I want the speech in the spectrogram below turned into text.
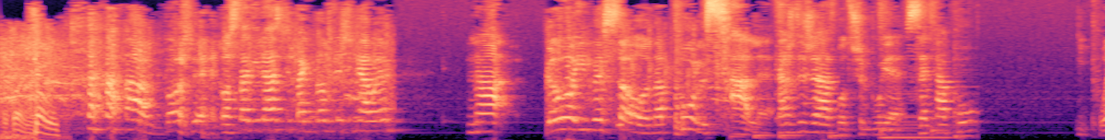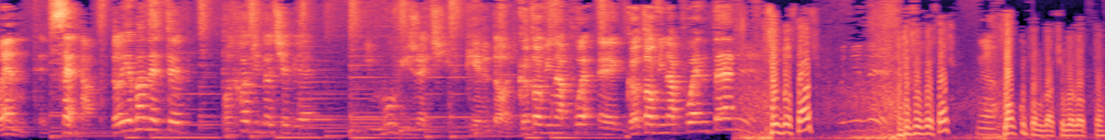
spokojnie. Haha, Boże! Ostatni raz się tak dobrze śmiałem na goło i wesoło, na puls. Ale każdy żart potrzebuje setupu i puenty. Setup. Dojebany typ podchodzi do ciebie mówi, że ci wpierdoli. Gotowi na, płe- e, gotowi na puentę? Chcesz dostać? A ty chcesz dostać? Nie. Mam kupon dla ciebie lotto.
